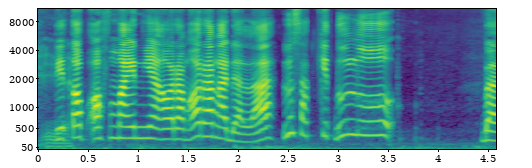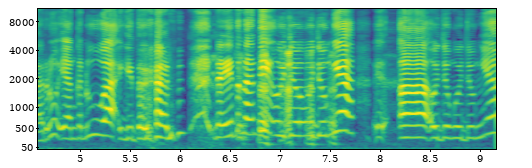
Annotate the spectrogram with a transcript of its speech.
Di Iya. top of mind-nya orang-orang adalah lu sakit dulu. Baru yang kedua gitu kan. Dan itu nanti ujung-ujungnya eh, ujung-ujungnya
